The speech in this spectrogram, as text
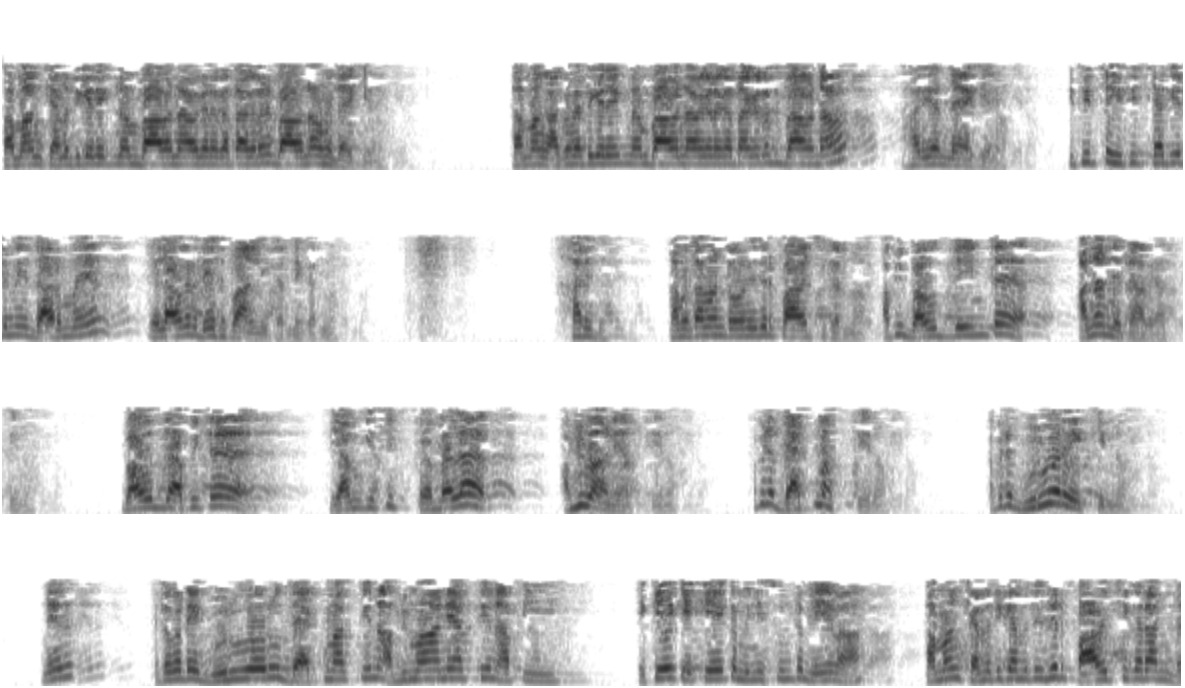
තමන් කැමති කෙනෙක් නම් භාවනාව ගැන කතා කරන්නේ භාවනාව හොඳයි කියනවා. තමන් අකමැති කෙනෙක් නම් භාවනාව ගැන කතා කරද්දී භාවනාව හරියන්නේ නැහැ කියනවා. හිතිච්ච හිතිච්ච හැටියට මේ ධර්මය වෙලාවකට දේශපාලනීකරණය කරනවා. හරිද? තම තමන්ට ඕන විදිහට පාවිච්චි කරනවා. අපි බෞද්ධයින්ට අනන්‍යතාවයක් තියෙනවා. බෞද්ධ අපිට යම්කිසි ප්‍රබල අභිමානයක් තියෙනවා. අපිට දැක්මක් තියෙනවා. අපිට ගුරුවරයෙක් ඉන්නවා. නේද? එතකොට ඒ ගුරුවරු දැක්මක් තියෙන අභිමානයක් තියෙන අපි එක එක එක එක මිනිස්සුන්ට මේවා Taman කැමති කැමති විදිහට පාවිච්චි කරන්ඩ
